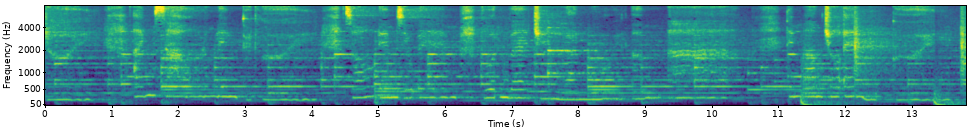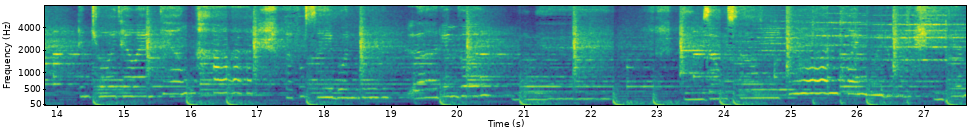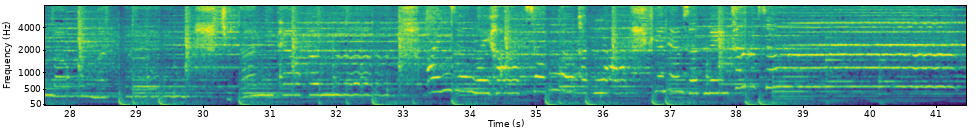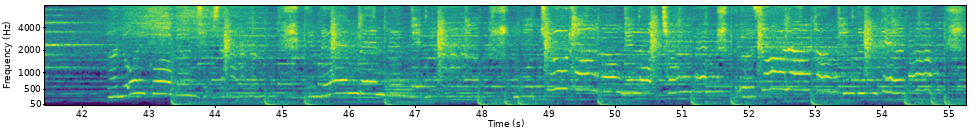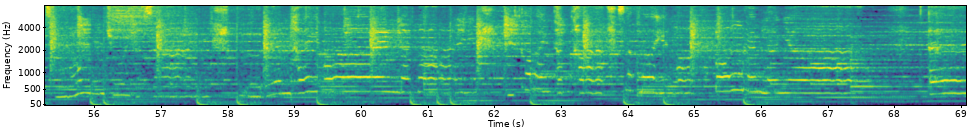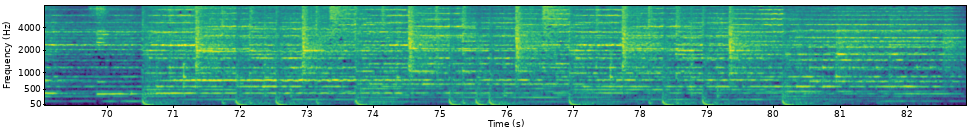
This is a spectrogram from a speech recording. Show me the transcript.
trời. Ánh sao lung linh tuyệt vời, gió đêm dịu êm, vuốt ve trên làn môi ấm áp. Đêm mang cho em nụ cười đêm trôi theo em tiếng hát. Và phút giây buồn vui là đêm với mình.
